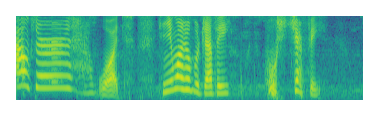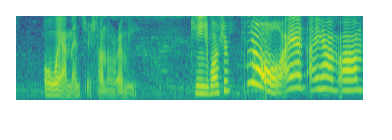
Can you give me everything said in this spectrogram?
Bowser! What? Can you watch over Jeffy? Who's Jeffy? Oh wait, I meant your son already. Can you watch it? No, I had I have um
